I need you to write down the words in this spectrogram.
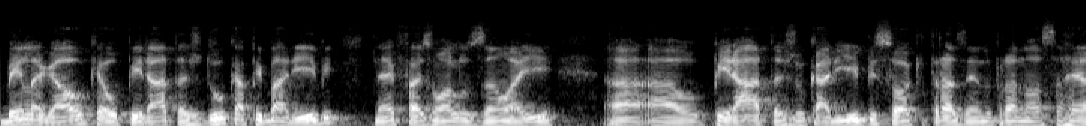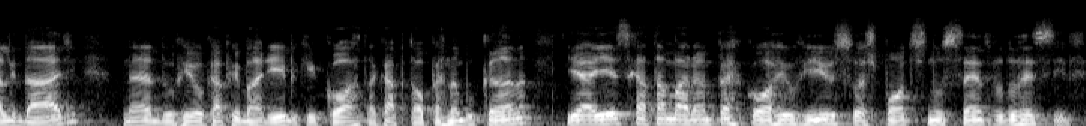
bem legal, que é o Piratas do Capibaribe, né? faz uma alusão aí ao Piratas do Caribe, só que trazendo para a nossa realidade, né? do rio Capibaribe, que corta a capital pernambucana. E aí esse catamarã percorre o rio e suas pontes no centro do Recife,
